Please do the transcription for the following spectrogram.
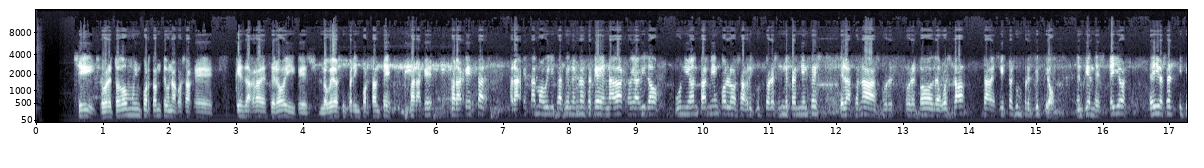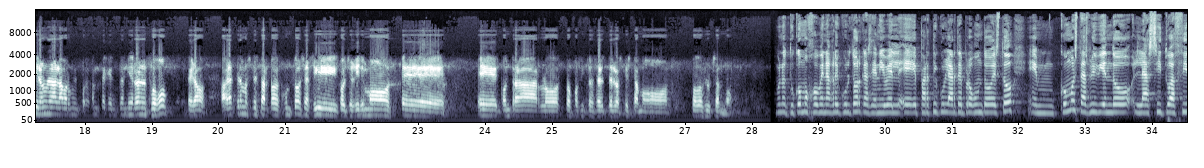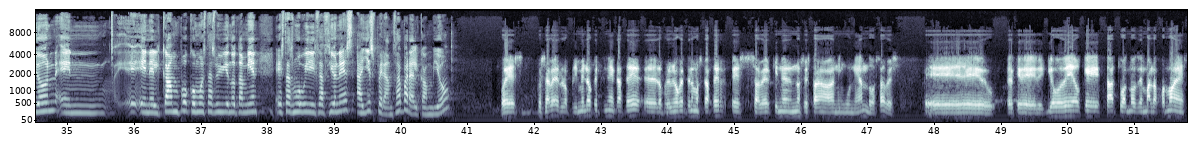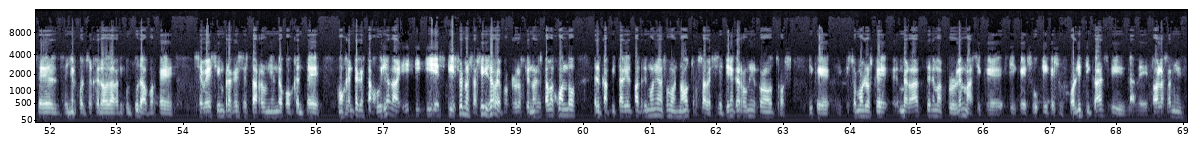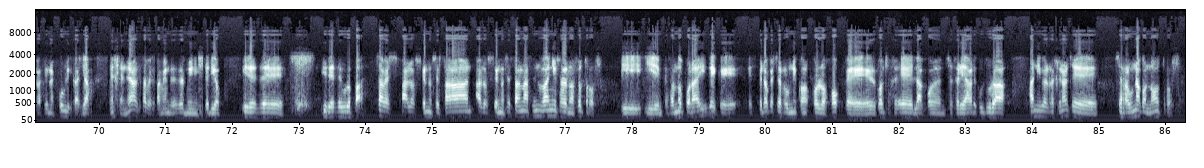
Sí, sobre todo muy importante una cosa que, que es de agradecer hoy y que lo veo súper importante para que para que estas para que estas movilizaciones no se queden nada, que haya habido unión también con los agricultores independientes de la zona, sobre, todo de Huesca, sabes, esto es un principio, ¿entiendes? Ellos ellos hicieron una labor muy importante que encendieron el fuego, pero ahora tenemos que estar todos juntos y así conseguiremos eh, eh, encontrar los propósitos de los que estamos todos luchando. Bueno, tú como joven agricultor, casi a nivel eh, particular te pregunto esto, em, ¿cómo estás viviendo la situación en, el campo? ¿Cómo estás viviendo también estas movilizaciones? ¿Hay esperanza para el cambio? Pues, pues a ver, lo primero que tiene que hacer, eh, lo primero que tenemos que hacer es saber quiénes nos están ninguneando, ¿sabes? Eh, el que yo veo que está actuando de mala forma es el señor consejero de Agricultura, porque se ve siempre que se está reuniendo con gente con gente que está jubilada y, eso no es así, ¿sabes? Porque los que nos estamos jugando el capital y el patrimonio somos nosotros, ¿sabes? Y se tiene que reunir con otros y que, somos los que en verdad tenemos problemas y que y que, y que sus políticas y la de todas las administraciones públicas ya en general, ¿sabes? También desde el ministerio y desde y desde Europa, ¿sabes? A los que nos están a los que nos están haciendo daños a nosotros y, empezando por ahí de que espero que se reúne con, los que el eh, la Consejería de Agricultura a nivel regional se, se reúna con nosotros.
